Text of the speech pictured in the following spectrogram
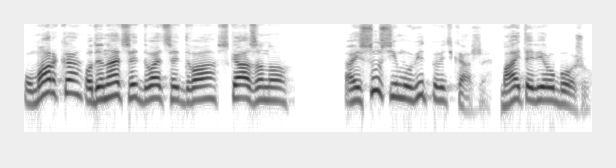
У Марка 11.22 сказано, а Ісус йому відповідь каже: Майте віру Божу.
